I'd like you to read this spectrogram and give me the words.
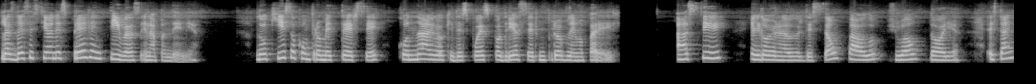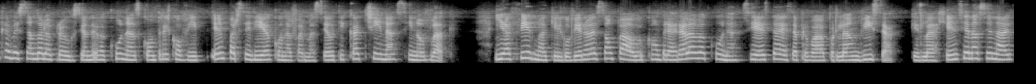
las decisiones preventivas en la pandemia. No quiso comprometerse con algo que después podría ser un problema para él. Así, el gobernador de São Paulo, João Doria, está encabezando la producción de vacunas contra el COVID en parcería con la farmacéutica china Sinovac y afirma que el gobierno de São Paulo comprará la vacuna si esta es aprobada por la Anvisa, que es la Agencia Nacional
